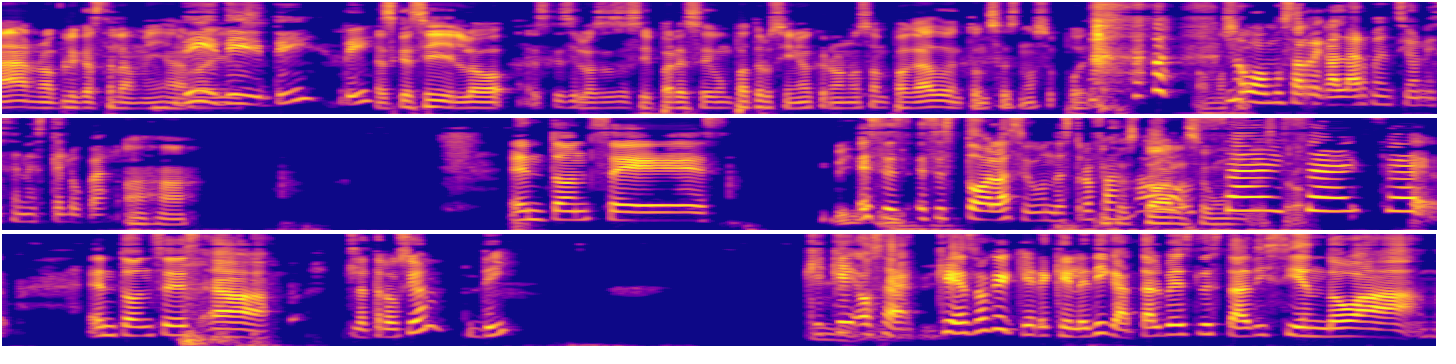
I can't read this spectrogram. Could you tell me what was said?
ah, no aplicaste la mía. Di, di, di, di. Es que si lo, es que si lo haces así parece un patrocinio que no nos han pagado, entonces no se puede. Vamos No a... vamos a regalar menciones en este lugar. Ajá. Entonces, Esa es, esa es toda la segunda estrofa. Esa es toda la Oh, segunda say, estrofa. say, say. Entonces, ah, la traducción, di. ¿Qué, qué, o sea. ¿qué es lo que quiere que le diga? Tal vez le está diciendo a,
